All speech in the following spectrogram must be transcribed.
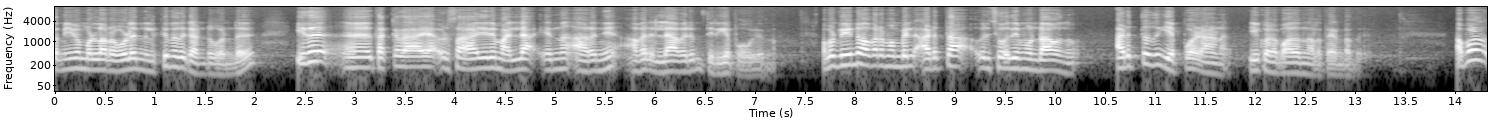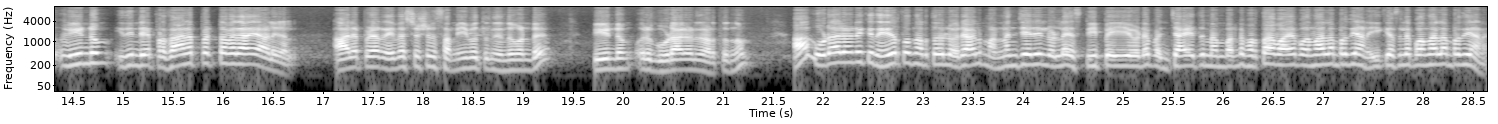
സമീപമുള്ള റോഡിൽ നിൽക്കുന്നത് കണ്ടുകൊണ്ട് ഇത് തക്കതായ ഒരു സാഹചര്യമല്ല എന്ന് അറിഞ്ഞ് അവരെല്ലാവരും തിരികെ പോകുന്നു അപ്പോൾ വീണ്ടും അവരുടെ മുമ്പിൽ അടുത്ത ഒരു ചോദ്യം ഉണ്ടാകുന്നു അടുത്തത് എപ്പോഴാണ് ഈ കൊലപാതകം നടത്തേണ്ടത്? അപ്പോൾ വീണ്ടും ഇതിന്റെ പ്രധാനപ്പെട്ടവരായ ആളുകൾ ആലപ്പുഴ റെയിൽവേ സ്റ്റേഷന് സമീപത്ത് നിന്നുകൊണ്ട് വീണ്ടും ഒരു ഗൂഢാലോചന നടത്തുന്നു. ആ ഗൂഢാലോചനയ്ക്ക് നേതൃത്വം നടത്തുന്നതിൽ ഒരാൾ മണ്ണഞ്ചേരിയിലുള്ള എസ് ഡി പി ഐയുടെ പഞ്ചായത്ത് മെമ്പറിന്റെ ഭർത്താവായ പതിനാലാം പ്രതിയാണ്. ഈ കേസിലെ പതിനാലാം പ്രതിയാണ്.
